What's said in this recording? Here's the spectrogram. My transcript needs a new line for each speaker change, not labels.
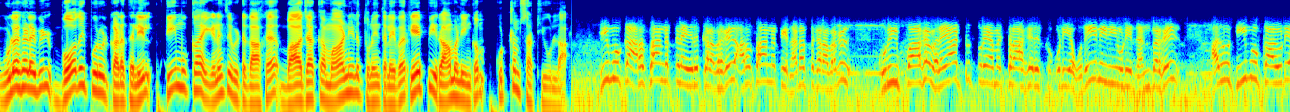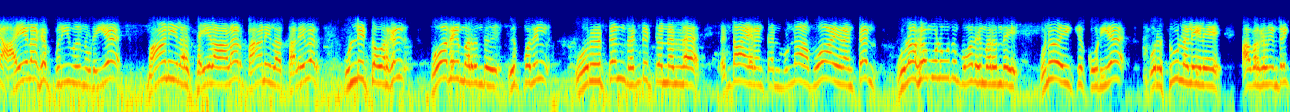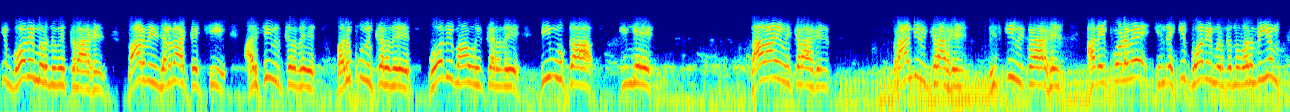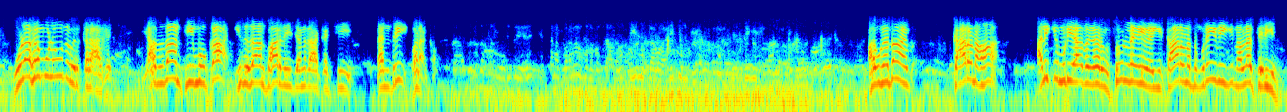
உலகளவில் போதைப்பொருள் கடத்தலில் திமுக இணைந்துவிட்டதாக பாஜக மாநில துணைத் தலைவர் கே பி ராமலிங்கம் குற்றம் சாட்டியுள்ளார்.
திமுக அரசாங்கத்தில் இருக்கிறவர்கள் அரசாங்கத்தை நடத்துகிறவர்கள் குறிப்பாக விளையாட்டுத்துறை அமைச்சராக இருக்கக்கூடிய உதயநிதியினுடைய நண்பர்கள் அதுவும் திமுகவுடைய அயலக பிரிவினுடைய மாநில செயலாளர் மாநில தலைவர் உள்ளிட்டவர்கள் போதை மருந்து விற்பதில் ஒரு டன் ரெண்டு டன் அல்ல ரெண்டாயிரம் டன் முன்னா மூவாயிரம் டன் உலகம் முழுவதும் போதை மருந்தை விநியோகிக்கக்கூடிய ஒரு சூழ்நிலையிலே அவர்கள் இன்றைக்கு போதை மருந்து விற்கிறார்கள். பாரதிய ஜனதா கட்சி அரிசி விற்கிறது பருப்பு விற்கிறது கோதி மாவு விற்கிறது திமுக இங்கே சாராயம் விற்கிறார்கள் பிராந்தி விற்கிறார்கள் விஸ்கி விற்கிறார்கள். அதை போலவே இன்றைக்கு போதை மருந்து மருந்தையும் உலகம் முழுவதும் விற்கிறார்கள். அதுதான் திமுக இதுதான் பாரதிய ஜனதா கட்சி. நன்றி வணக்கம். அவங்க தான் காரணம். அழிக்க முடியாத ஒரு சூழ்நிலை காரணத்து உதயநிதிக்கு நல்லா தெரியும்.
